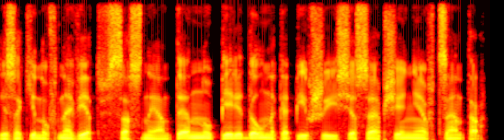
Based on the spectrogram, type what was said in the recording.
и, закинув на ветвь сосны антенну, передал накопившиеся сообщения в центр,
